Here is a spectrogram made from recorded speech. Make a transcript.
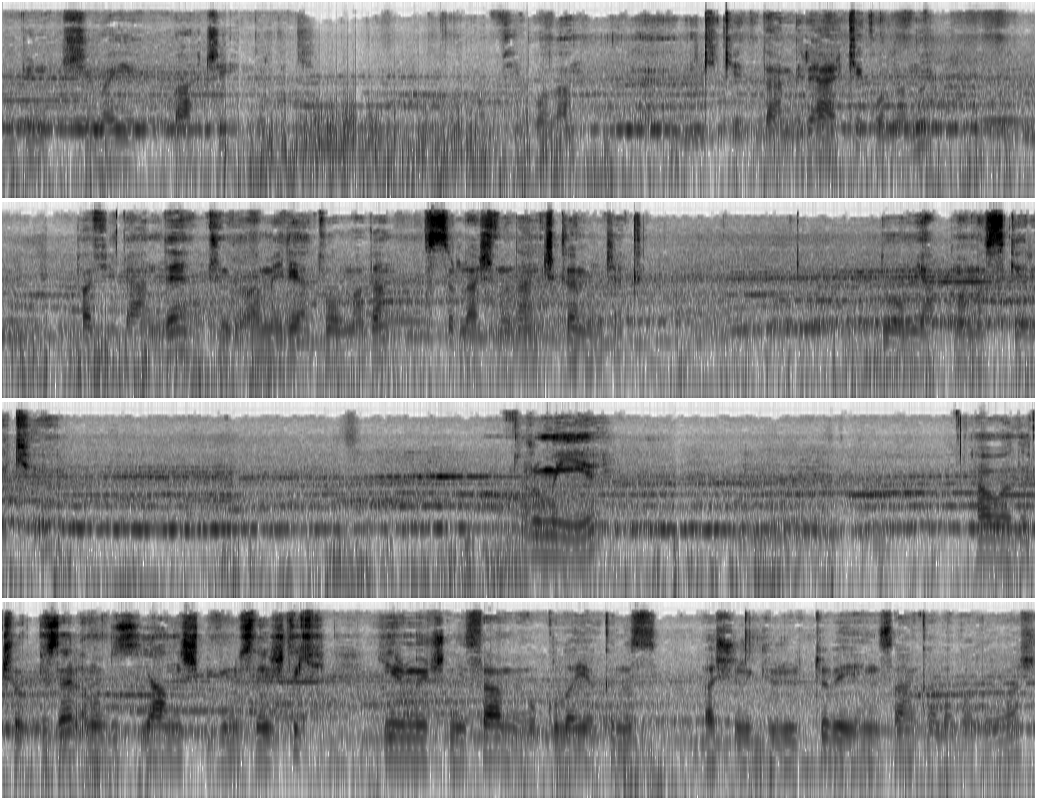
Bugün Şiva'yı bahçeye indirdik. Fil olan e, iki kediden biri erkek olanı. Pafi bende. Çünkü ameliyat olmadan, kısırlaşmadan çıkamayacak. Doğum yapmaması gerekiyor. Durumu iyi. Hava da çok güzel ama biz yanlış bir günü seçtik. 23 Nisan ve okula yakınız. Aşırı gürültü ve insan kalabalığı var.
